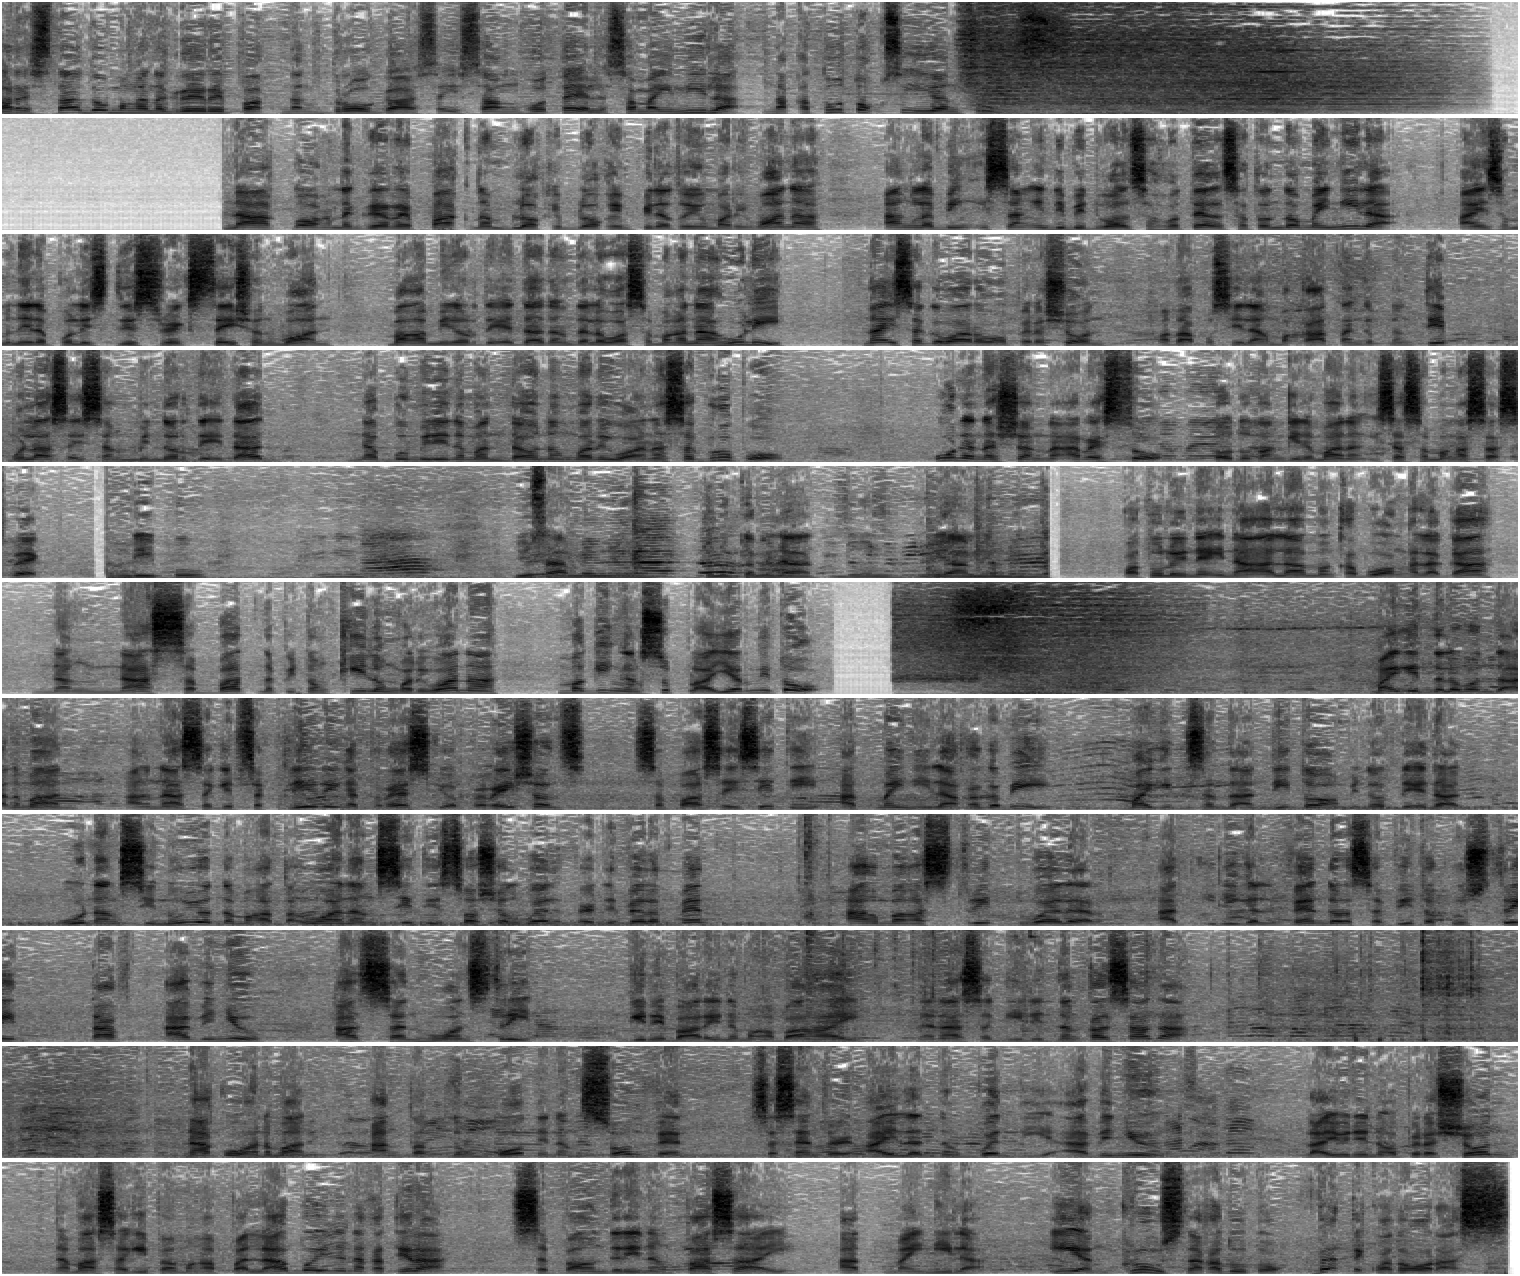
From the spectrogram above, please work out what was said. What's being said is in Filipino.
Arestado mga nagre-repack ng droga sa isang hotel sa Maynila. Nakatutok si Ian Cruz. Naakto ang nagre-repack ng bloke-blokeng pinatuyong marijuana ang labing isang individual sa hotel sa Tondo, Maynila. Ayon sa Manila Police District Station 1, mga minor de edad ang dalawa sa mga nahuli. Naisagawa raw ang operasyon matapos silang makatanggap ng tip mula sa isang minor de edad na bumili naman daw ng marijuana sa grupo. Una na siyang naaresto, todo tanggi naman ang isa sa mga suspect. Hindi po. Yung sa amin yung tulog kami lahat doon. Hindi amin yun. Patuloy na inaalam ang kabuang halaga ng nasabat na 7 kilong marijuana maging ang supplier nito. Dalawang daan naman ang nasagip sa clearing at rescue operations sa Pasay City at Maynila kagabi. Isang daan dito ang minor de edad. Unang sinuyod ng mga tauhan ng City Social Welfare Development ang mga street dweller at illegal vendor sa Vito Cruz Street, Taft Avenue at San Juan Street. Ginibari ng mga bahay na nasa gilid ng kalsada. Nakuha naman ang tatlong bote ng solvent sa Center Island ng Buendia Avenue. Layunin ng operasyon na masagip ang mga palaboy na nakatira sa boundary ng Pasay at Maynila. Ian Cruz nakatutok 24 oras.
